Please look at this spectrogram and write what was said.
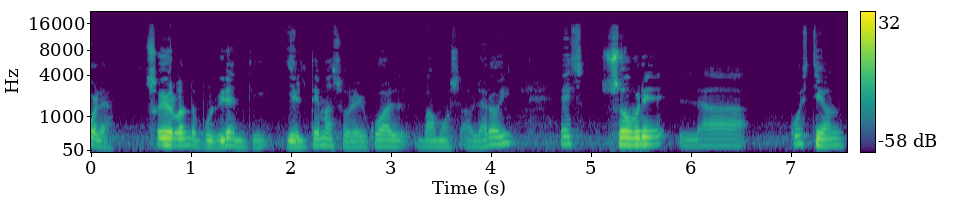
Hola, soy Orlando Pulvirenti y el tema sobre el cual vamos a hablar hoy es sobre la cuestión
